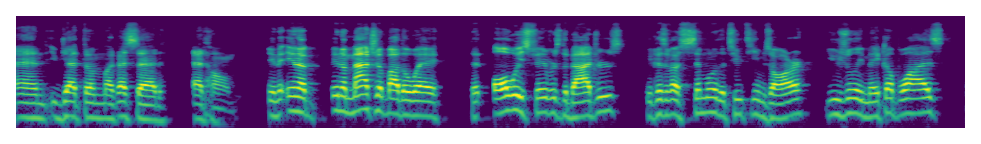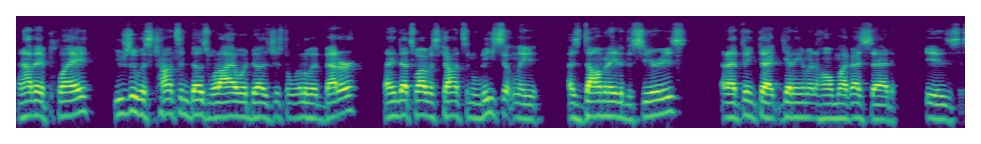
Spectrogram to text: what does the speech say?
And you get them, like I said, at home. In, in a in a matchup, by the way, that always favors the Badgers because of how similar the two teams are, usually makeup wise and how they play. Usually Wisconsin does what Iowa does just a little bit better. I think that's why Wisconsin recently has dominated the series. And I think that getting them at home, like I said, is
